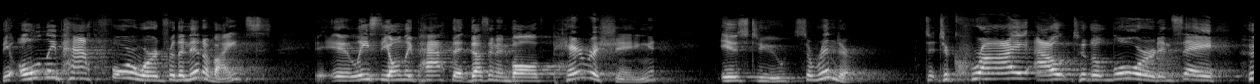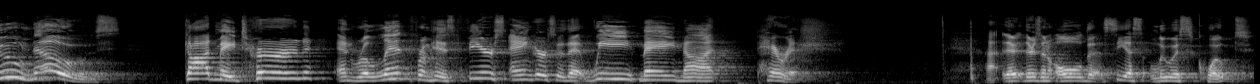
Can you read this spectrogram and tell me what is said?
the only path forward for the Ninevites at least the only path that doesn't involve perishing, is to surrender, to, to cry out to the Lord and say, Who knows? God may turn and relent from his fierce anger so that we may not perish. Uh, there, there's an old C.S. Lewis quote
